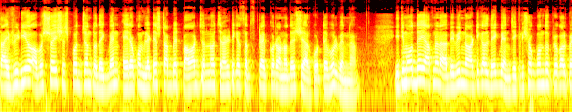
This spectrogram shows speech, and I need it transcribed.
তাই ভিডিও অবশ্যই শেষ পর্যন্ত দেখবেন। এরকম লেটেস্ট আপডেট পাওয়ার জন্য চ্যানেলটিকে সাবস্ক্রাইব করে অন্যদের শেয়ার করতে ভুলবেন না। ইতিমধ্যেই আপনারা বিভিন্ন আর্টিকেল দেখবেন যে কৃষক বন্ধু প্রকল্পে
